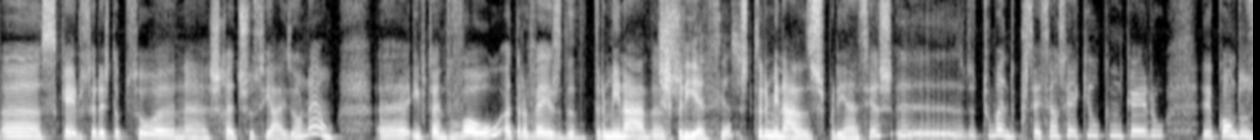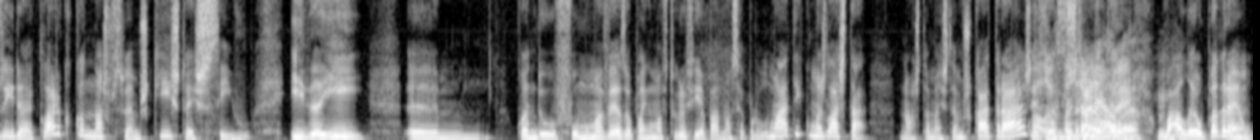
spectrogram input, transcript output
Ah, se quero ser esta pessoa nas redes sociais ou não. Ah, e portanto, vou através de determinadas Experiências. determinadas experiências, eh, tomando percepção se é aquilo que me quero conduzir a. Claro que quando nós percebemos que isto é excessivo, e daí, ehm, quando fumo uma vez ou ponho uma fotografia, pode não ser problemático, mas lá está. Nós também estamos cá atrás Qual e é vamos padrão, estar é? atentos. Qual é o padrão?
